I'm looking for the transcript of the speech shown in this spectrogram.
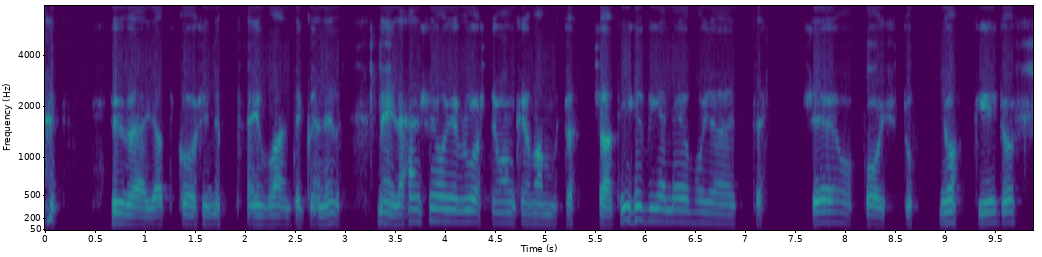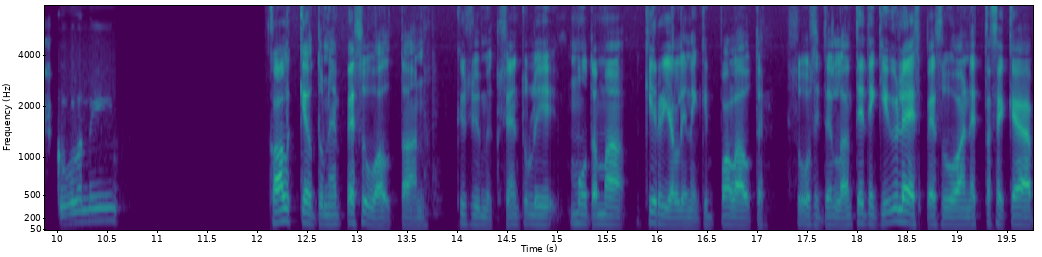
Hyvää jatkoa sinne päin vaan. Meillähän se oli ruosteongelma, mutta saatiin hyviä neuvoja, että se on poistu. Joo, kiitos. Kuulemiin. Kalkkeutuneen pesualtaan kysymykseen tuli muutama kirjallinenkin palaute. Suositellaan tietenkin yleispesuainetta sekä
